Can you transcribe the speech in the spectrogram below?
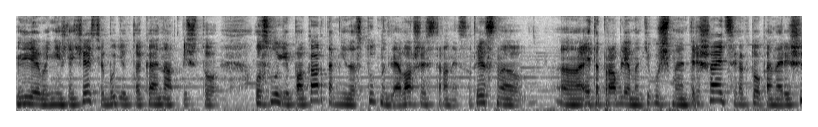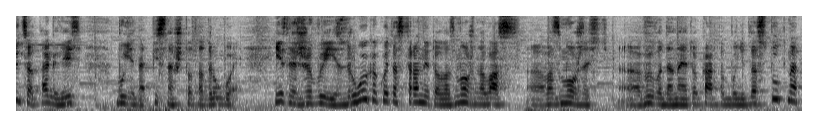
левой нижней части будет такая надпись, что услуги по картам недоступны для вашей страны. Соответственно, эта проблема на текущий момент решается, как только она решится, так здесь будет написано что-то другое. Если же вы из другой какой-то страны, то возможно у вас э, возможность э, вывода на эту карту будет доступна,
